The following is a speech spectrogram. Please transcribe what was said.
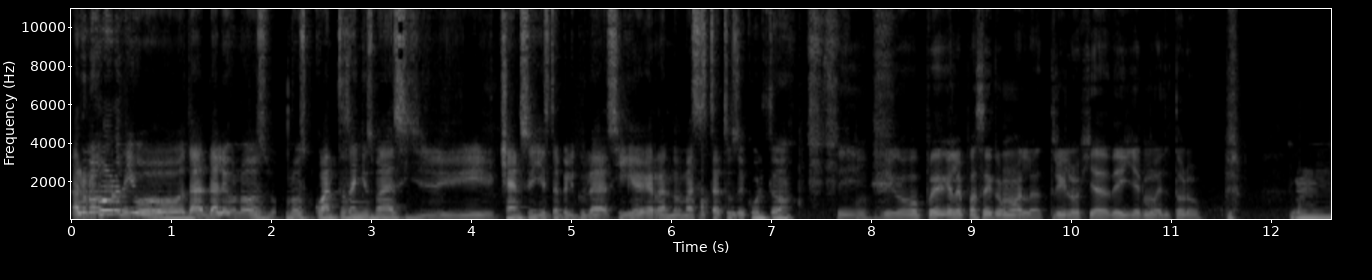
A lo mejor, digo, da- dale unos, unos cuantos años más y, y chance y esta película sigue agarrando más estatus de culto. Sí, digo, puede que le pase como a la trilogía de Guillermo del Toro. Mm,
